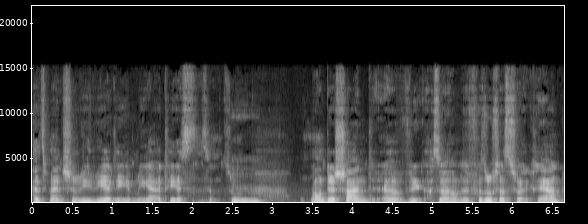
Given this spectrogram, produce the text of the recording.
als Menschen wie wir, die eben eher Atheisten sind. So. Und es scheint, äh, also haben sie versucht, das zu erklären.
